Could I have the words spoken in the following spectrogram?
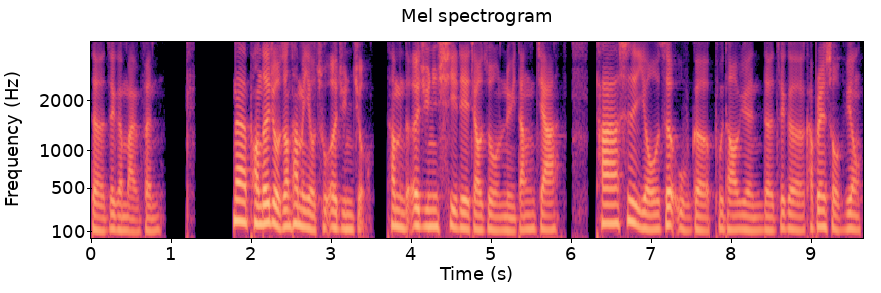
的这个满分。那庞德酒庄他们有出二军酒，他们的二军系列叫做女当家，它是由这五个葡萄园的这个 Cabernet Sauvignon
